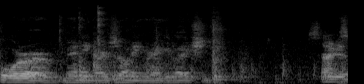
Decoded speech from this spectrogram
or amending our zoning regulations. Second.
